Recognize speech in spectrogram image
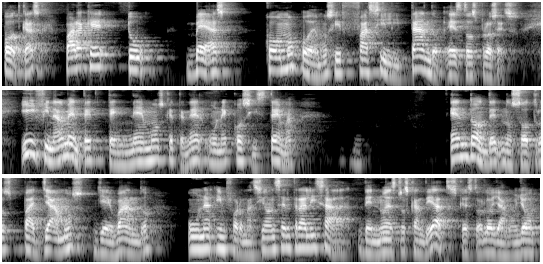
podcasts para que tú veas cómo podemos ir facilitando estos procesos. Y finalmente tenemos que tener un ecosistema en donde nosotros vayamos llevando una información centralizada de nuestros candidatos, que esto lo llamo yo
